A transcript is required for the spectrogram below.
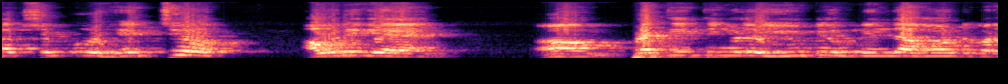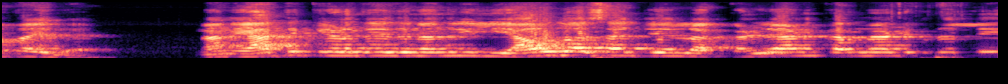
ಲಕ್ಷಕ್ಕೂ ಹೆಚ್ಚು ಅವರಿಗೆ ಪ್ರತಿ ತಿಂಗಳು ಯೂಟ್ಯೂಬ್ನಿಂದ ಅಮೌಂಟ್ ಬರ್ತಾ ಇದೆ. ನಾನು ಯಾತಕ್ಕೆ ಹೇಳ್ತಾ ಇದ್ದೇನೆ ಅಂದ್ರೆ ಇಲ್ಲಿ ಯಾವುದು ಅಸಾಧ್ಯ ಇಲ್ಲ. ಕಲ್ಯಾಣ ಕರ್ನಾಟಕದಲ್ಲಿ,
